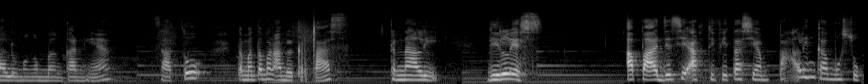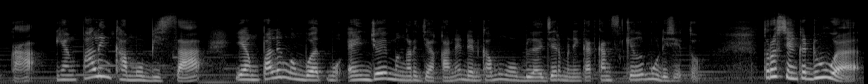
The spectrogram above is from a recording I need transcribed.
lalu mengembangkannya? Satu, teman-teman ambil kertas, kenali di list apa aja sih aktivitas yang paling kamu suka, yang paling kamu bisa, yang paling membuatmu enjoy mengerjakannya dan kamu mau belajar meningkatkan skillmu di situ. Terus yang kedua,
